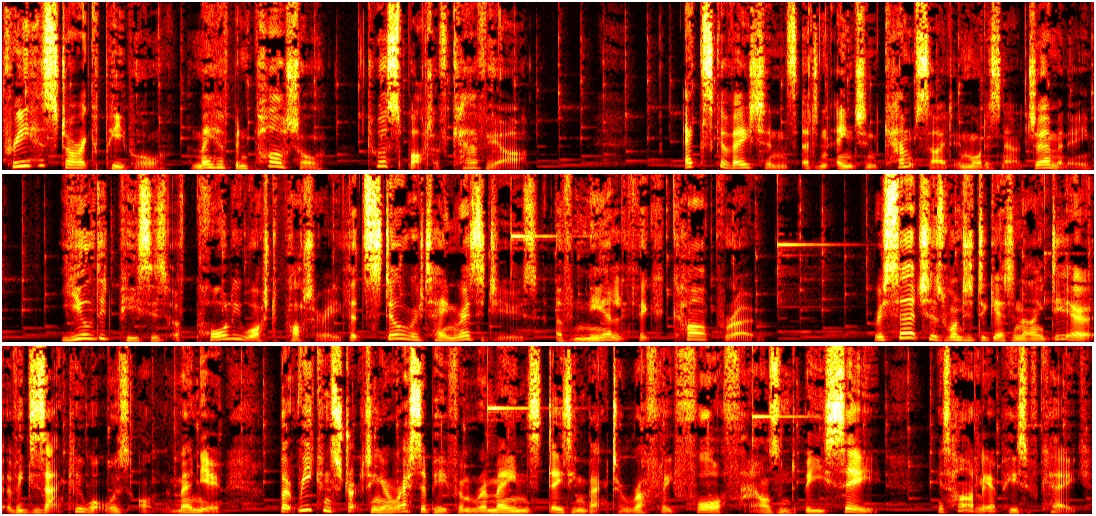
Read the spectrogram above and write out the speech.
Prehistoric people may have been partial to a spot of caviar. Excavations at an ancient campsite in what is now Germany yielded pieces of poorly washed pottery that still retain residues of Neolithic carp roe. Researchers wanted to get an idea of exactly what was on the menu, but reconstructing a recipe from remains dating back to roughly 4000 BC is hardly a piece of cake.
